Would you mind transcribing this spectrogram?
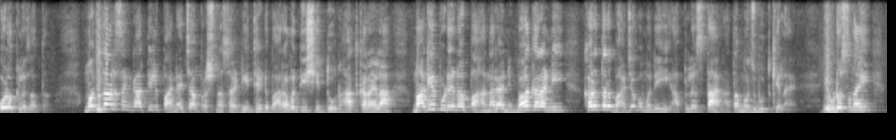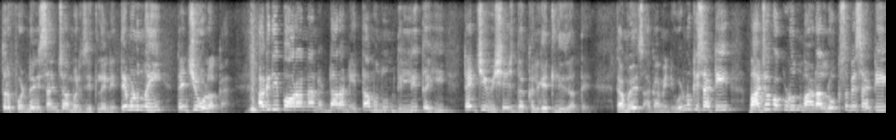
ओळखलं जातं. मतदारसंघातील पाण्याच्या प्रश्नासाठी थेट बारामतीशी दोन हात करायला मागे पुढे न पाहणाऱ्या निंबाळकरांनी खरं तर भाजपमध्येही आपलं स्थान आता मजबूत केलं आहे एवढंच नाही तर फडणवीसांच्या मर्जीतले नेते म्हणूनही त्यांची ओळख आहे. अगदी पवारांना नडणारा नेता म्हणून दिल्लीतही त्यांची विशेष दखल घेतली जाते. त्यामुळेच आगामी निवडणुकीसाठी भाजपकडून माडा लोकसभेसाठी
